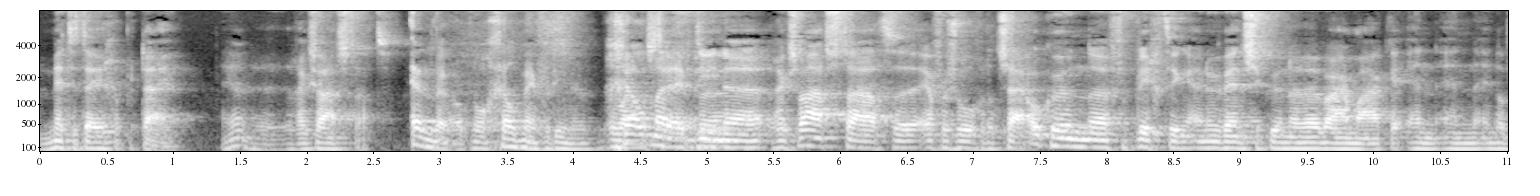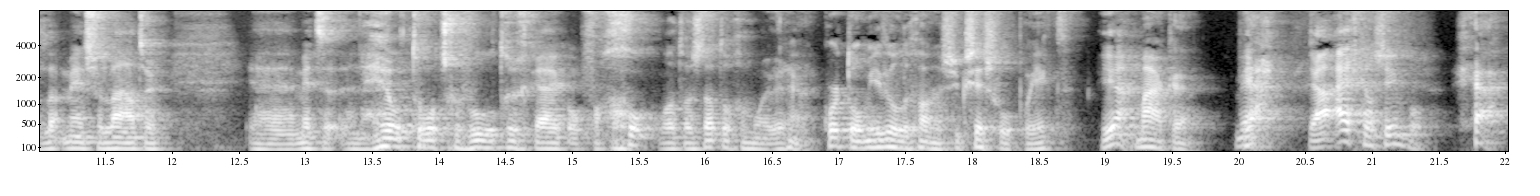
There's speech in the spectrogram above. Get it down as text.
met de tegenpartij. Ja, de Rijkswaterstaat. En er ook nog geld mee verdienen. Geld mee verdienen, Rijkswaterstaat uh, ervoor zorgen dat zij ook hun verplichtingen en hun wensen kunnen waarmaken. En, en, en dat mensen later eh, met een heel trots gevoel terugkijken op van, goh, wat was dat toch een mooi werk. Ja, kortom, je wilde gewoon een succesvol project Ja, maken. ja. ja eigenlijk heel simpel. Ja,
